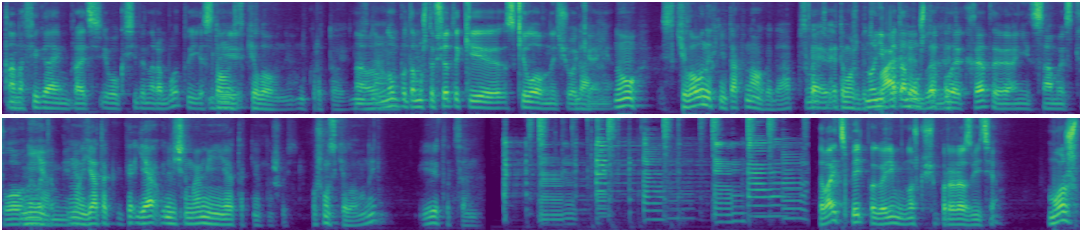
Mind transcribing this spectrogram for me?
А нафига им брать его к себе на работу, если... Да он скилловный, он крутой. А, ну, потому что все-таки скилловные чуваки да. они. Ну, скилловных не так много, да. Пускай ну, это может быть Ну, не потому что Black Hat, они самые скилловные Нет, в этом мире. ну, я так, я, лично мое мнение, я так не отношусь. Потому что он скилловный, и это ценно. Давай теперь поговорим немножко еще про развитие. Можешь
